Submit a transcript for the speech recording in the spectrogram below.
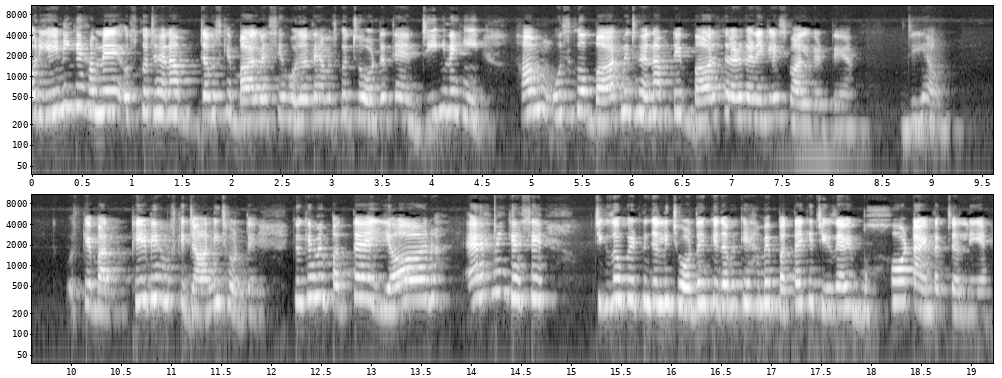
और यही नहीं कि हमने उसको जो है ना, जब उसके बाल वैसे हो जाते हैं, हम उसको छोड़ देते हैं। जी नहीं, हम उसको बाद में जो है ना, अपने बाल कलर करने के लिए इस्तेमाल करते हैं। जी हाँ। उसके बाद फिर भी हम उसकी जान नहीं छोड़ते, क्योंकि हमें पता है, यार, ऐसे कैसे चीज़ों को इतनी जल्दी छोड़ दें कि जबकि हमें पता है कि चीज़ें अभी बहुत टाइम तक चल रही हैं।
